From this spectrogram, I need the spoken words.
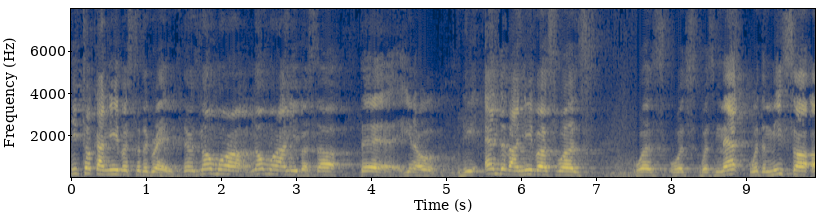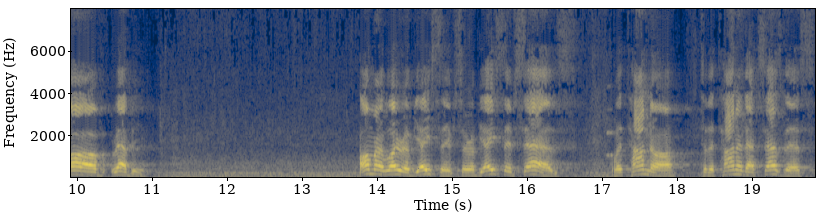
He took Anivas to the grave. There was no more, no more Anivas. So the, you know, the end of Anivas was, was, was, was met with the Misa of Rebbe. Omar Loy Rav Yosef. So Rav Yosef says, Latana, to the Tana that says this,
